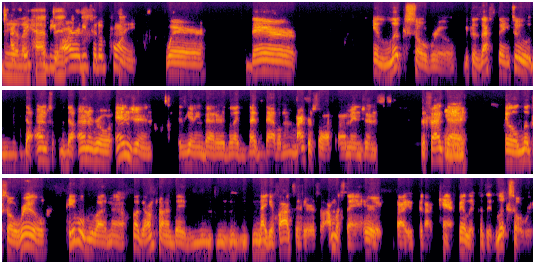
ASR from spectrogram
Yeah, I like think you'll be haptic. already to the point where they're it looks so real because that's the thing too. The un, the Unreal Engine is getting better. Like that, they have a Microsoft um engine. The fact that it'll look so real, people will be like, "Man, fuck it, I'm trying to date M- M- Megan Fox in here, so I'm gonna stay in here if I, I can't feel it because it looks so real."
